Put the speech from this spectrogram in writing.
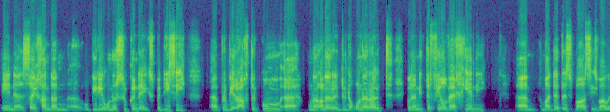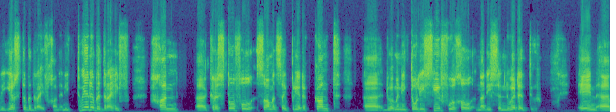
en uh, sy gaan dan uh, op hierdie ondersoekende ekspedisie uh probeer agterkom uh onder andere doen 'n onderhoud wil nou nie te veel weggee nie. Ehm um, maar dit is basies waaroor die eerste bedryf gaan. In die tweede bedryf gaan uh Christoffel saam met sy predikant uh Dominee Tolly Suurvogel na die sinode toe. En uh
